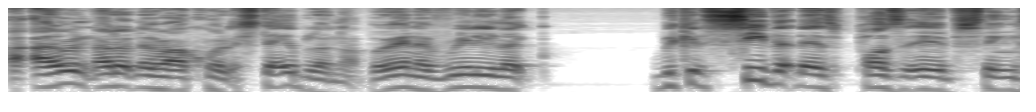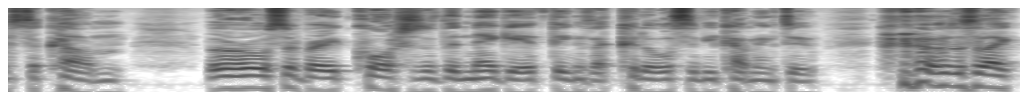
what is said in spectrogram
I, don't I don't know if I'll call it stable or not, but we're in a really like we can see that there's positive things to come, but we're also very cautious of the negative things that could also be coming too. I'm just like,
